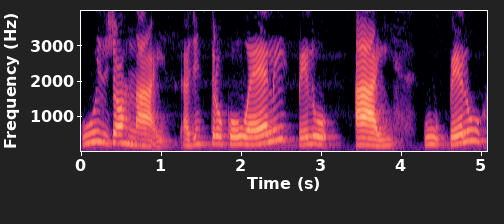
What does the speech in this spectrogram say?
os jornais. A gente trocou o L pelo AIS, o, pelo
